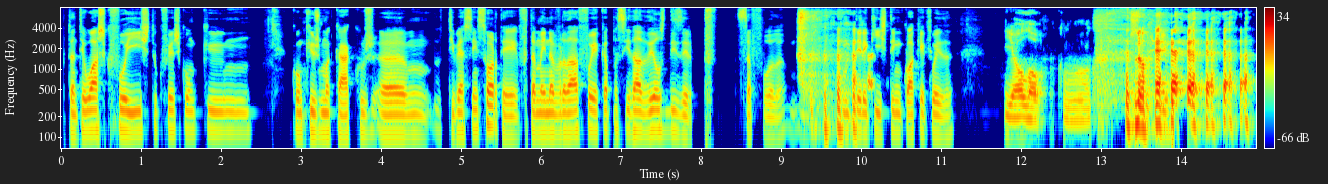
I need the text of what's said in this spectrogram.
Portanto, eu acho que foi isto que fez com que, com que os macacos um, tivessem sorte. É, também, na verdade, foi a capacidade deles de dizer se foda, meter aqui isto em qualquer coisa. YOLO, como não é?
